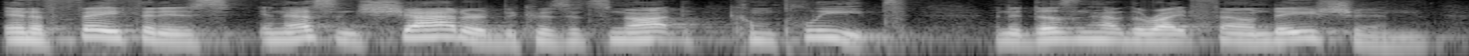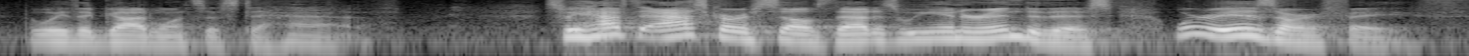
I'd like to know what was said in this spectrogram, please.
in a faith that is, in essence, shattered because it's not complete and it doesn't have the right foundation the way that God wants us to have. So we have to ask ourselves that as we enter into this where is our faith?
